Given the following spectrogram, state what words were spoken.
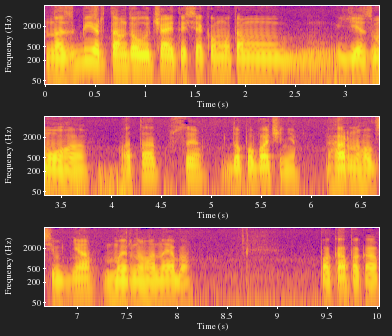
на збір там долучайтеся, кому там є змога. А так, все, до побачення. Гарного всім дня, мирного неба. Пока-пока.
